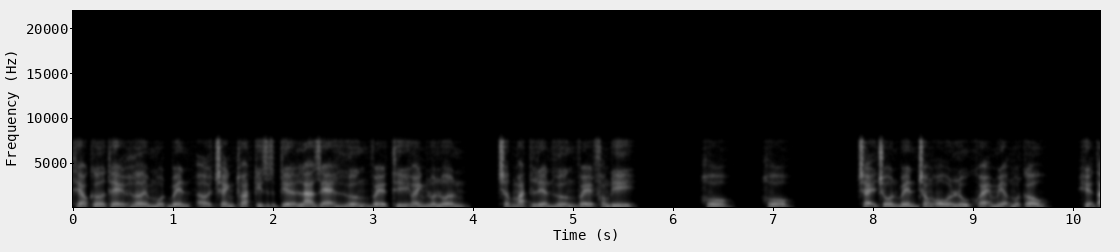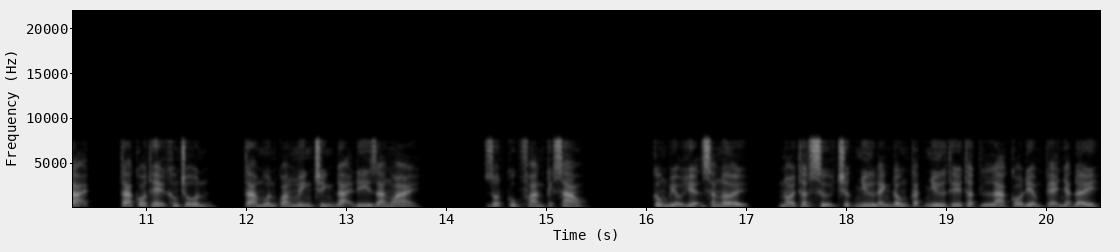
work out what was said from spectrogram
theo cơ thể hơi một bên ở tránh thoát kỳ dự kia laser hướng về thì hoành luôn luôn, chớp mắt liền hướng về phóng đi. Hô, hô. Chạy trốn bên trong ổ lủ khỏe miệng một câu, hiện tại, ta có thể không trốn, ta muốn quang minh chính đại đi ra ngoài. Rốt cục phản kích sao? Công biểu hiện sáng ngời, nói thật sự trước như đánh đống cắt như thế thật là có điểm kẻ nhạt đây.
